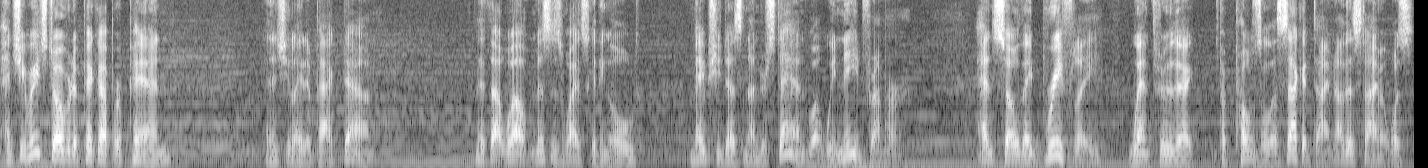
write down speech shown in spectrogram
And she reached over to pick up her pen, and then she laid it back down. And they thought, well, Mrs. White's getting old. Maybe she doesn't understand what we need from her. And so they briefly went through the proposal a second time. Now, this time it was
